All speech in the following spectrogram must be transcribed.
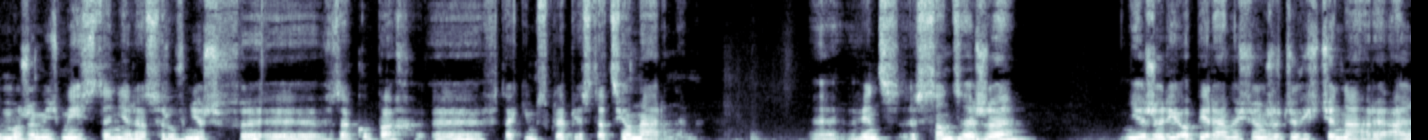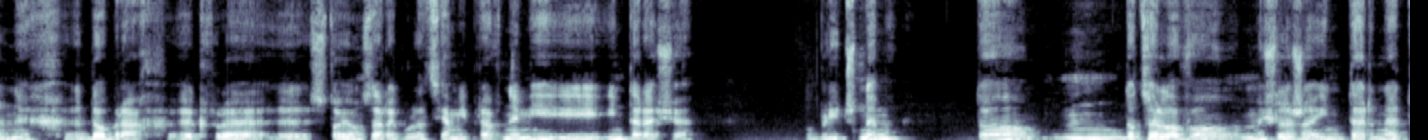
może mieć miejsce nieraz również w, w zakupach w takim sklepie stacjonarnym. Więc sądzę, że jeżeli opieramy się rzeczywiście na realnych dobrach, które y, stoją za regulacjami prawnymi i interesie publicznym, to mm, docelowo myślę, że internet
